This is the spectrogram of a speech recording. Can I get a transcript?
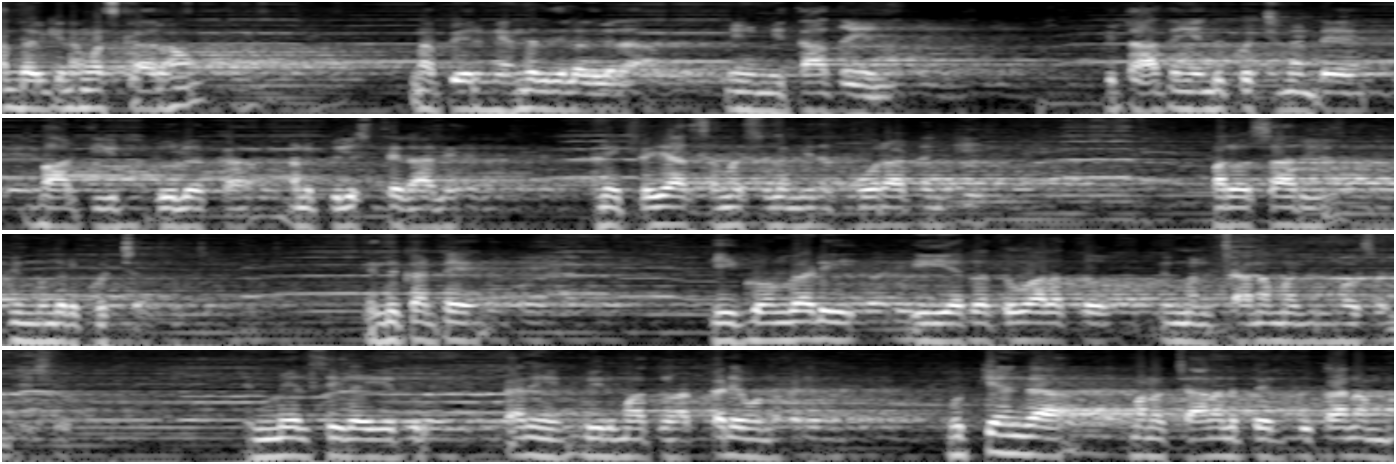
అందరికీ నమస్కారం. నా పేరు మీ అందరికి తెలియదు కదా. నేను మీ తాతయ్యను. మీ తాతయ్య ఎందుకు వచ్చిందంటే భారతీయ టూల్ యొక్క అని పిలిస్తే రాలే అని ప్రజా సమస్యల మీద పోరాటానికి మరోసారి మీ ముందరకు వచ్చాను. ఎందుకంటే ఈ గొంగడి ఈ ఎర్ర తువాలతో మిమ్మల్ని చాలా మంది మోసం చేశారు. ఎమ్మెల్సీలు అయ్యారు కానీ మీరు మాత్రం అక్కడే ఉన్నారు. ముఖ్యంగా మన ఛానల్ పేరు దుకాణం.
